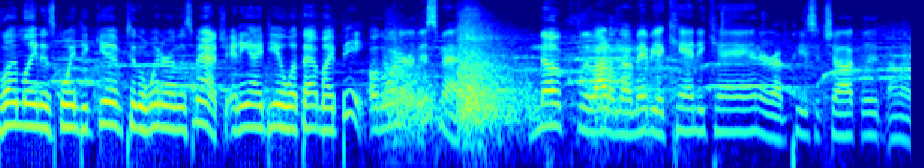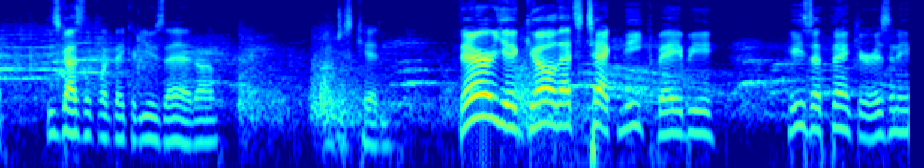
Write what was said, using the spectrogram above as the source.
Glenn Lane is going to give to the winner of this match. Any idea what that might be? Oh, the winner of this match. No clue. I don't know. Maybe a candy can or a piece of chocolate. I don't. These guys look like they could use that. Huh? I'm just kidding. There you go. That's technique, baby. He's a thinker, isn't he?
